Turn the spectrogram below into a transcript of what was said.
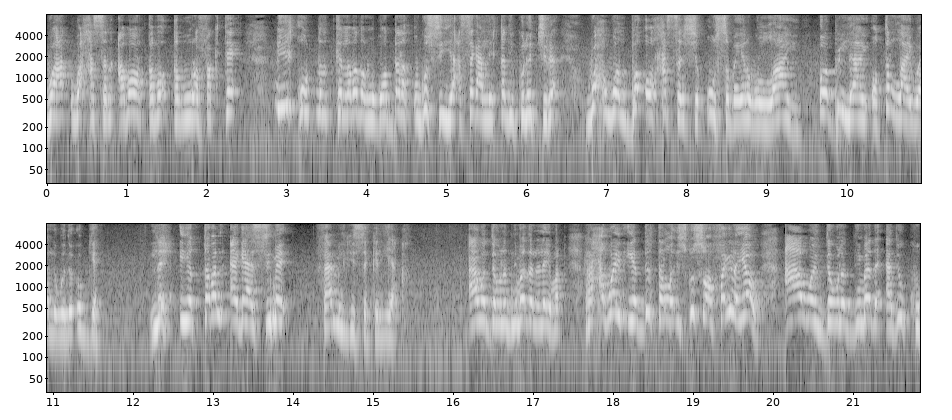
waa waa xasan aboor qabo qabuuro fagte. Dhiiquu dadka labada lugood dalag ugu siiya isagaa liiqadii kula jira. Wax walba oo xasan sheekh uu sameeyana wallaahi oo bilaahi oo tallaahi waa la wada ogyahay lix iyo toban agaasime faamilgiisa keliya ah. Aawa dowladnimada laleeyahy marka raxaweyn iyo dirta la isku soo faylayo. Aaway dowladnimada adiku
